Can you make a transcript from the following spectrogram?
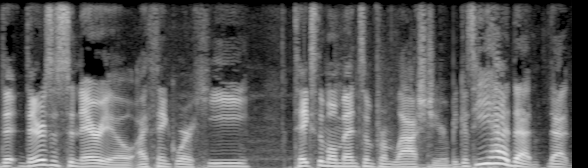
th- there's a scenario I think where he takes the momentum from last year because he had that that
